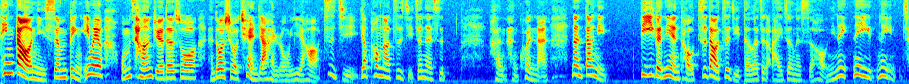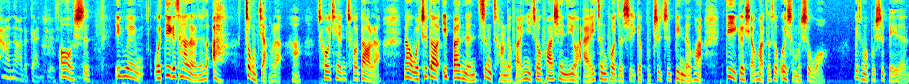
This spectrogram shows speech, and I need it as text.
听到你生病，因为我们常常觉得说，很多时候劝人家很容易哈，自己要碰到自己真的是。很很困难。那当你第一个念头知道自己得了这个癌症的时候，你那那那一刹那的感觉是？哦，是因为我第一个刹那就是啊，中奖了哈，抽签抽到了。那我知道一般人正常的反应，之后发现你有癌症或者是一个不治之病的话，第一个想法就是为什么是我？为什么不是别人？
